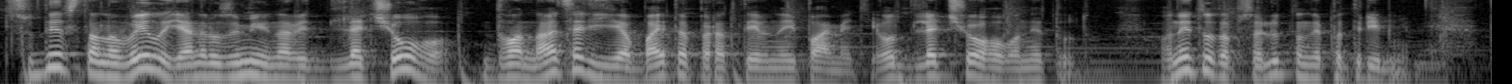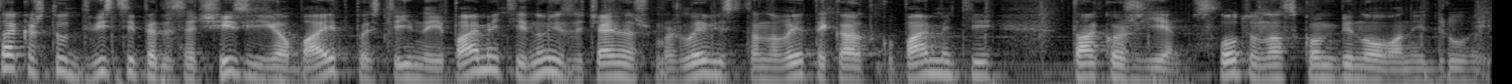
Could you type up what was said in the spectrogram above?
сюди встановили, я не розумію навіть для чого 12 ГБ оперативної пам'яті. От для чого вони тут? Вони тут абсолютно не потрібні. Також тут 256 ГБ постійної пам'яті, ну і, звичайно ж, можливість встановити картку пам'яті також є. Слот у нас комбінований другий.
